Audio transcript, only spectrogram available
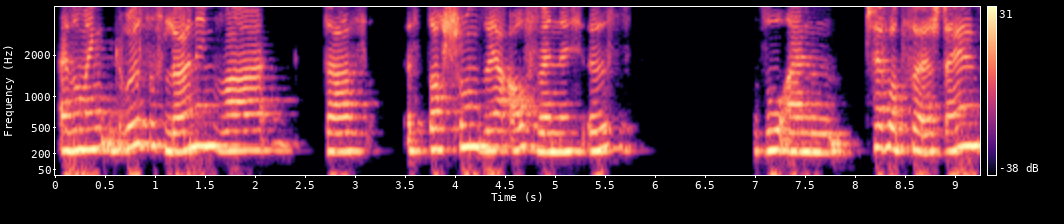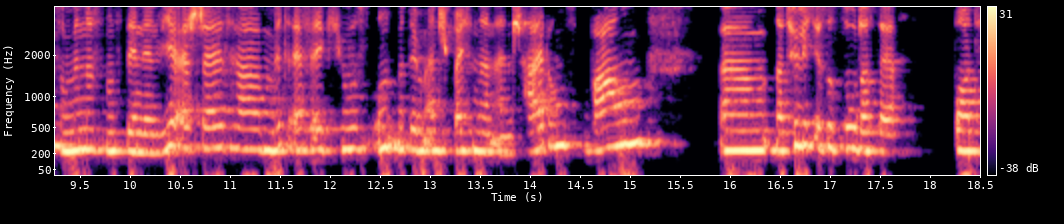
Also mein größtes Learning war, dass es doch schon sehr aufwendig ist, so einen Chatbot zu erstellen, zumindest den, den wir erstellt haben, mit FAQs und mit dem entsprechenden Entscheidungsbaum. Ähm, natürlich ist es so, dass der Bot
